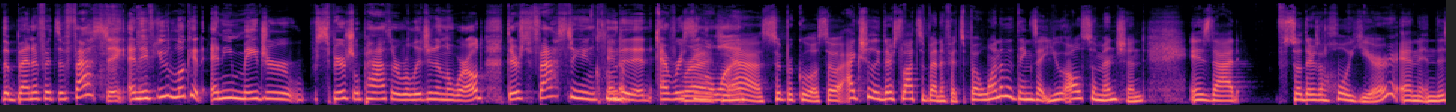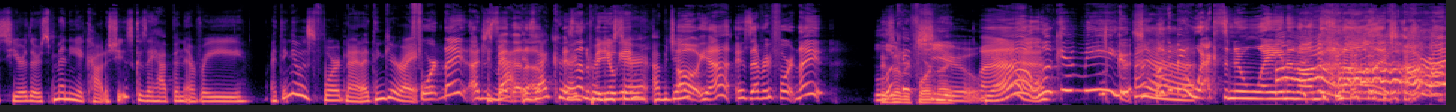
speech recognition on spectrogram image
the benefits of fasting. And if you look at any major spiritual path or religion in the world, there's fasting included in, every Right. single one. Yeah, super cool. So actually, there's lots of benefits. But one of the things that you also mentioned is that so there's a whole year, and in this year there's many ekadashis because they happen every. I think it was fortnight. I think you're right. Fortnite? I just Is made that- that, is up. that correct, Isn't that a video game? Abhijan? Oh yeah, is every fortnight? Look every at fortnight. you. Wow, Yeah. look at me. Look at job. me waxing and waning on this knowledge. All right.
